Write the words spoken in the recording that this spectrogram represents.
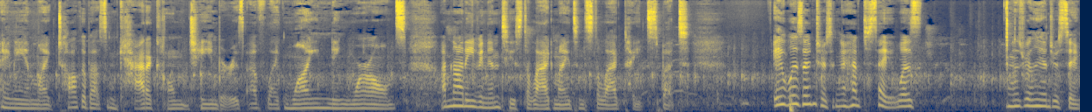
I mean, like, talk about some catacomb chambers of like winding worlds. I'm not even into stalagmites and stalactites, but it was interesting. I have to say, it was it was really interesting.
